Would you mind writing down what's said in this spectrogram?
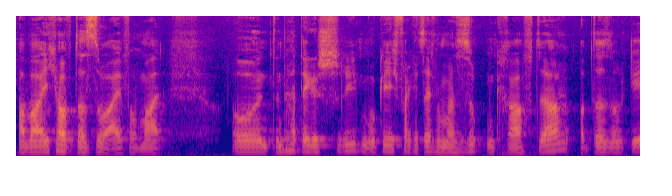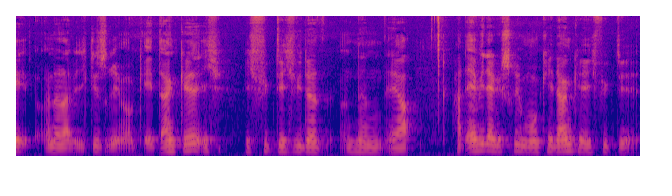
aber ich hoffe das so einfach mal. Und dann hat er geschrieben, okay, ich frage jetzt einfach mal Suppenkraft da, ob das noch geht. Und dann habe ich geschrieben, okay, danke, ich, ich füge dich wieder. Und dann, ja, hat er wieder geschrieben, okay, danke, ich füge dir.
